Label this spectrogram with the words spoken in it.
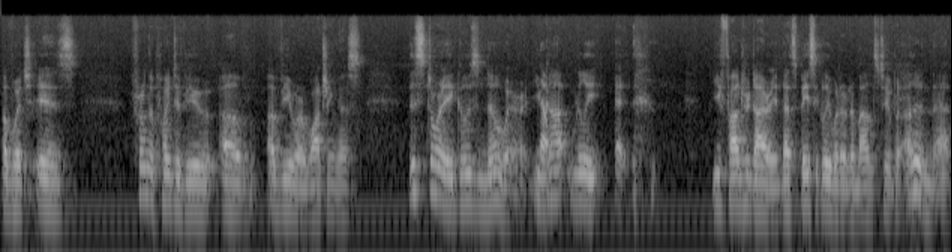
of which is from the point of view of a viewer watching this, this story goes nowhere. You No. got really eh, you found her diary. That's basically what it amounts to. But other than that,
